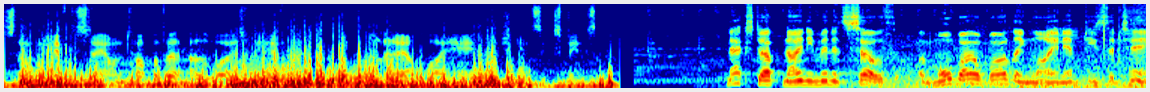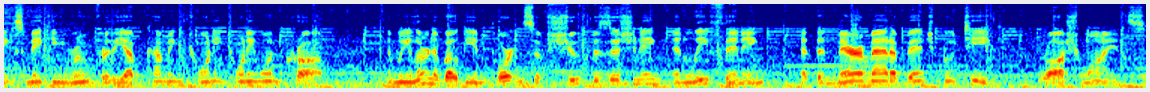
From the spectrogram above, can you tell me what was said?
So we have to stay on top of it, otherwise we Next up, 90 minutes south, a mobile bottling line empties the tanks, making room for the upcoming 2021 crop. And we learn about the importance of shoot positioning and leaf thinning at the Naramata Bench Boutique, Roche Wines.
